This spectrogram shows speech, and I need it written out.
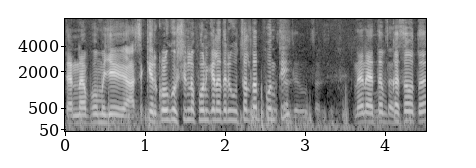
त्यांना फोन म्हणजे असं किरकोळ गोष्टींना फोन केला तरी उचलतात फोन ती? उचलते नाही नाही तर कसं होतं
